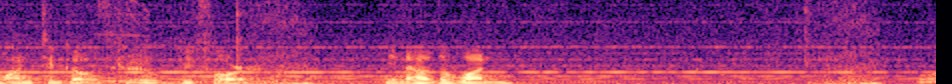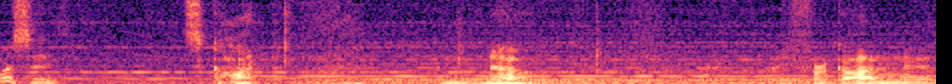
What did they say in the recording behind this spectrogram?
want to go through before. You know, the one... What was it? It's gone. No. I've forgotten it.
